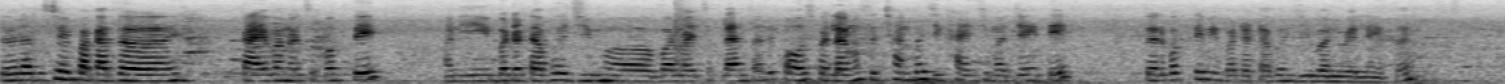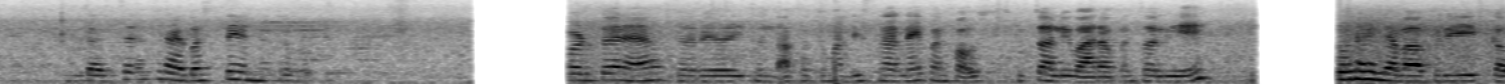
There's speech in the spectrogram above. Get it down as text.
तर आता स्वयंपाकात काय बनवायचं बघते. आणि बटाटा भजी म- बनवायचा प्लॅन चालू पाऊस पडल्यावर मस्त छान भजी खायची मजा येते. तर बघते मी बटाटा भजी बनवेल नाही तर. तर चला फ्राय बसते नंतर बघते पडतोय ना तर इथून दाखवत तुम्हाला दिसणार नाही पण पाऊस खूप चालू आहे वारा पण चालू आहे. राहिल्या बापरे इतका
